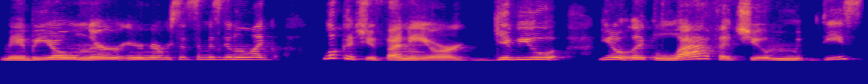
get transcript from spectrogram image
Maybe you'll ner- you're nervous that somebody's going to like look at you funny or give you, you know, like laugh at you. These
